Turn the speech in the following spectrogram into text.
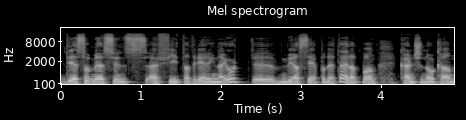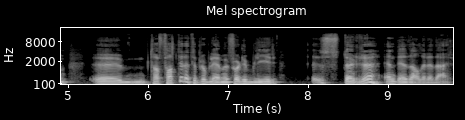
det som jeg syns er fint at regjeringen har gjort uh, ved å se på dette, er at man kanskje nå kan uh, ta fatt i dette problemet før det blir større enn det det allerede er.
